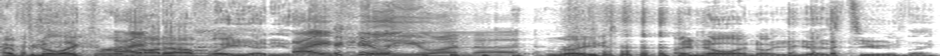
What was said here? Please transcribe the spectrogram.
i feel like we're I- not halfway yet either I feel you on that. right i know i know you guys too like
